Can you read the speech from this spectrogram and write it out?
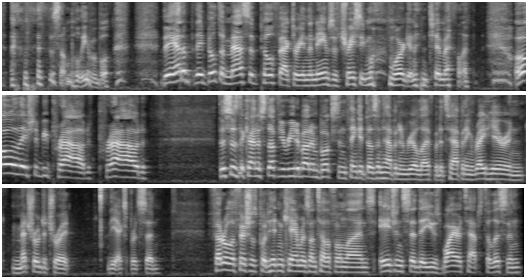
this is unbelievable. They had a, they built a massive pill factory in the names of Tracy Morgan and Tim Allen. Oh, they should be proud, proud. This is the kind of stuff you read about in books and think it doesn't happen in real life, but it's happening right here in Metro Detroit, the experts said. Federal officials put hidden cameras on telephone lines. Agents said they used wiretaps to listen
